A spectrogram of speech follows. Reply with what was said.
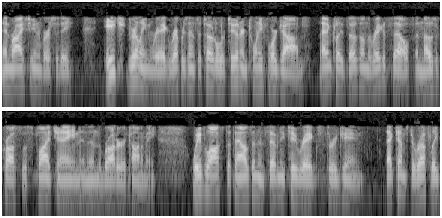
and Rice University, each drilling rig represents a total of 224 jobs. That includes those on the rig itself and those across the supply chain and in the broader economy. We've lost 1,072 rigs through June. That comes to roughly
